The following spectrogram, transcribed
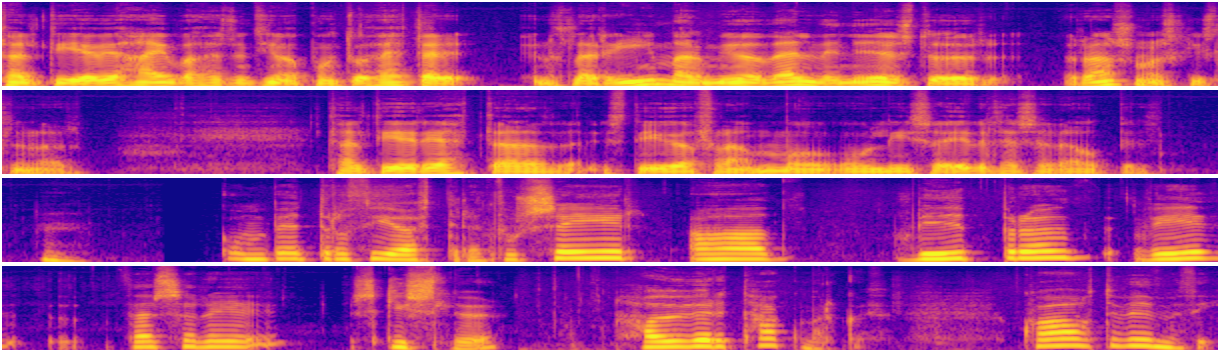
taldi ég við hæfa þessum tímapunkt og þetta er náttúrulega rýmar mjög vel við niðurstöður rannsónarskíslunar taldi ég rétt að stíga fram og, og lýsa yfir þessari ábyrg. Mm. Kom betur á því og eftir en þú segir að viðbröð við þessari skíslu hafi verið takmarkuð. Hvað áttu við með því?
